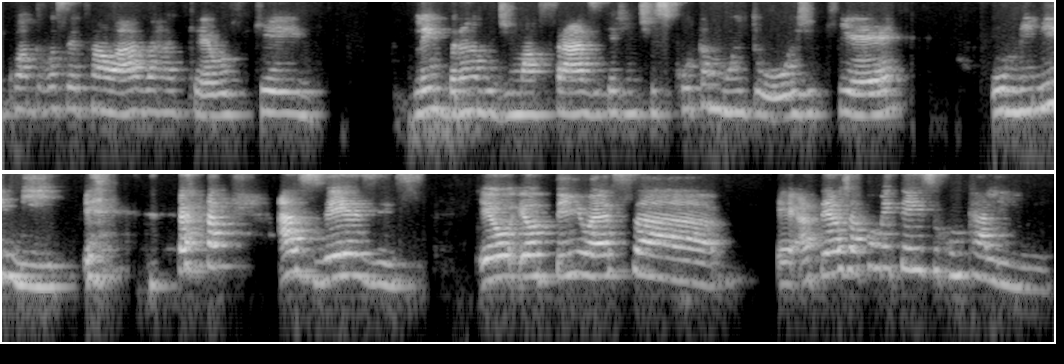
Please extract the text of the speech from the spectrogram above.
Enquanto você falava, Raquel, eu fiquei lembrando de uma frase que a gente escuta muito hoje, que é o mimimi. Às vezes, eu, eu tenho essa. É, até eu já comentei isso com Kaline.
